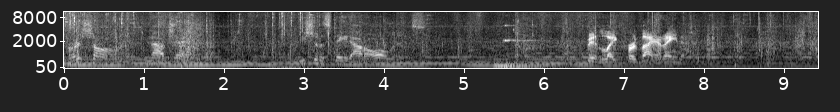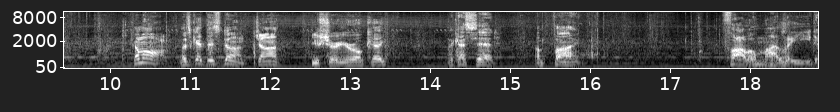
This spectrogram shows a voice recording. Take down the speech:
First Sean, now Jack. We should have stayed out of all of this. Bit late for that, ain't it? Come on, let's get this done. John, you sure you're okay? Like I said, I'm fine. Follow my lead.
